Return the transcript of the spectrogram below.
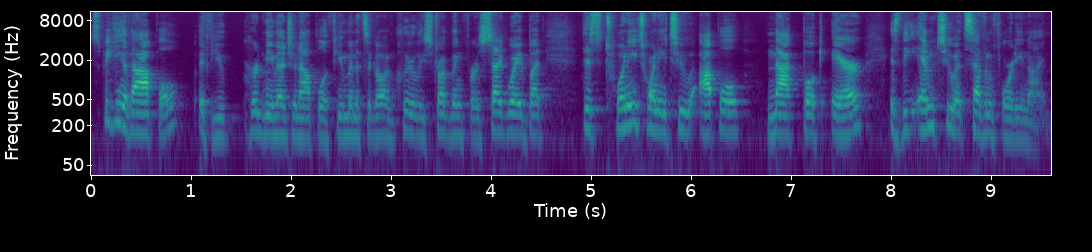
Speaking of Apple, if you heard me mention Apple a few minutes ago, I'm clearly struggling for a segue, but this 2022 Apple MacBook Air is the M2 at 749.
